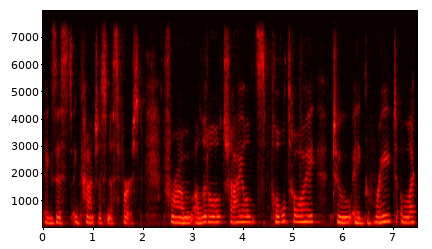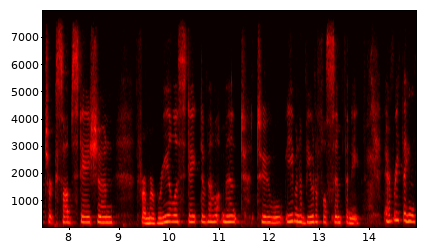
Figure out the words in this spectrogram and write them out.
exists in consciousness first from a little child's pull toy to a great electric substation from a real estate development to even a beautiful symphony. Everything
